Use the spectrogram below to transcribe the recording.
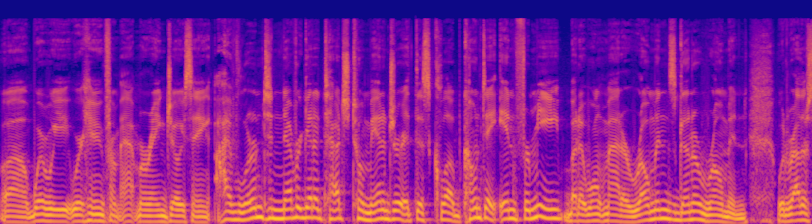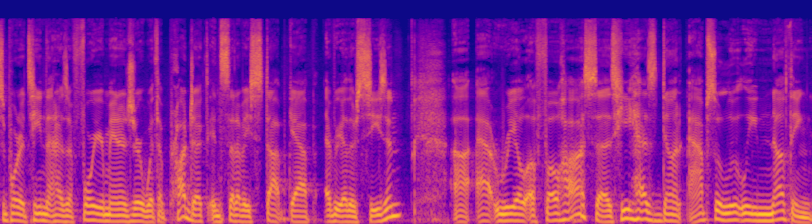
uh, where we, we're hearing from at Meringue Joey saying, I've learned to never get attached to a manager at this club. Conte in for me, but it won't matter. Roman's gonna Roman. Would rather support a team that has a four year manager with a project instead of a stopgap every other season. Uh, at Real Afoha says he has done absolutely nothing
